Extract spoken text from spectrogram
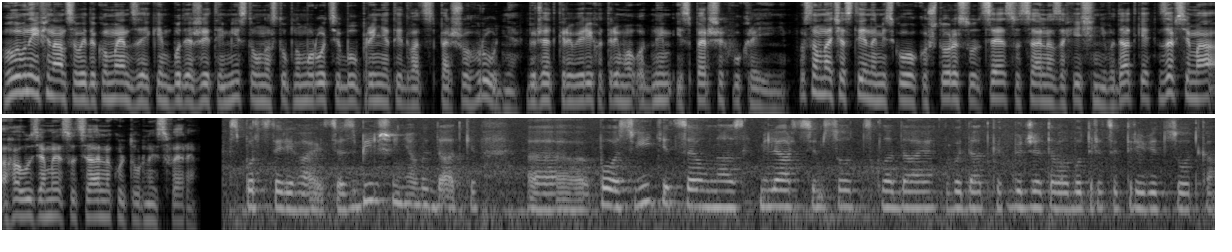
Головний фінансовий документ, за яким буде жити місто у наступному році, був прийнятий 21 грудня. Бюджет Кривий Ріг отримав одним із перших в Україні. Основна частина міського кошторису це соціально захищені видатки за всіма галузями соціально-культурної сфери. Спостерігається збільшення видатків. Е, По освіті це у нас мільярд сімсот складає видатки бюджету або 33%.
